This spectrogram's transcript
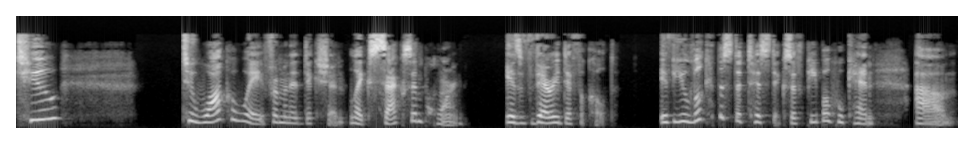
to to walk away from an addiction like sex and porn is very difficult. If you look at the statistics of people who can um,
